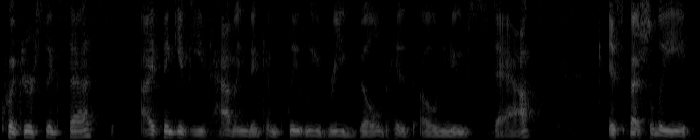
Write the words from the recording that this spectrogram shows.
quicker success. I think if he's having to completely rebuild his own new staff, especially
